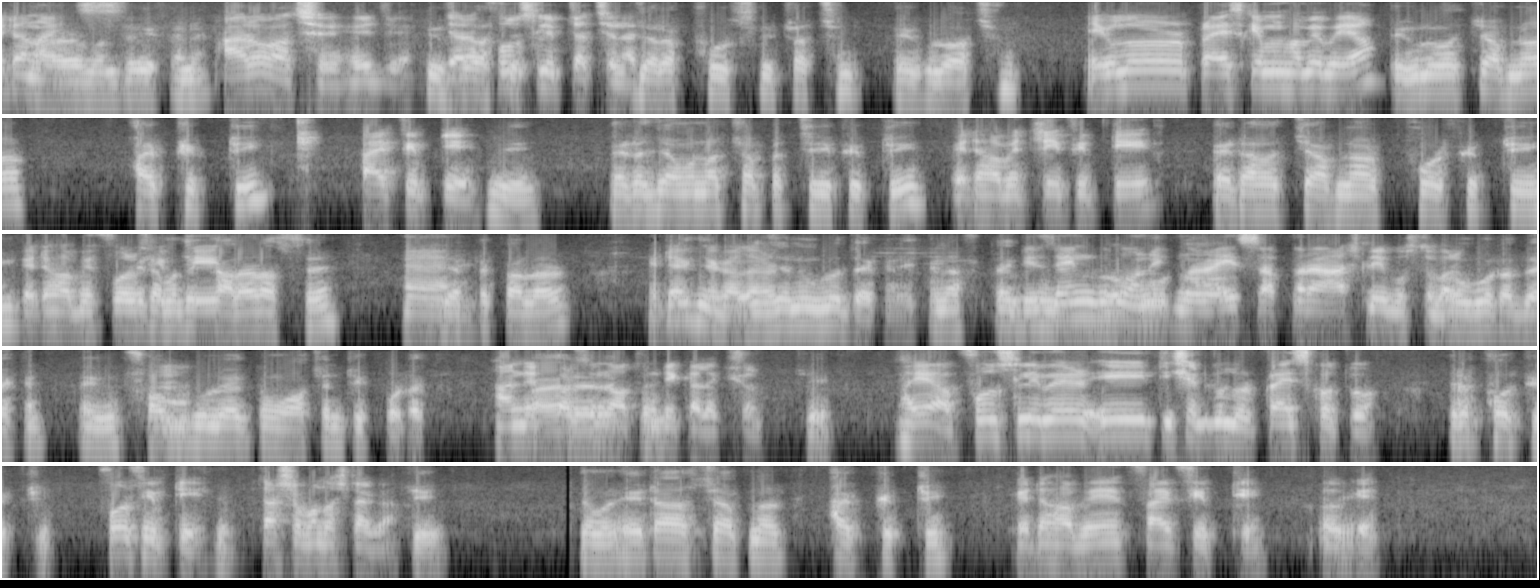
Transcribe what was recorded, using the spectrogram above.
এটা nice। এখানে আরও আছে এই যে যারা। ফুল স্লিপ চাচ্ছেন যারা ফুল স্লিভ চাচ্ছেন এগুলো আছে। এগুলোর প্রাইস কেমন হবে ভাইয়া? এগুলো হচ্ছে আপনার ফাইভ ফিফটি ফাইভ ফিফটি জি এটা যেমন আছে আপনার থ্রি ফিফটি এটা হবে থ্রি ফিফটি এটা হচ্ছে আপনার ফোর ফিফটি এটা হবে ফোর এটার মধ্যে কালার আছে হ্যাঁ। একটা কালার এটা একটা কালার ডিজাইন দেখেন এখানে আসলে একদম অনেক নাইস আপনারা আসলেই বুঝতে পারবেন। লোগোটা দেখেন একদম সবগুলো একদম অথেন্টিক প্রোডাক্ট অথেন্টিক কালেকশন ভাইয়া ফুল স্লিভের এই টি শার্টগুলোর প্রাইস কত? এটা ফোর ফিফটি ফোর ফিফটি চারশো পঞ্চাশ টাকা। জি। যেমন এটা হচ্ছে আপনার ফাইভ ফিফটি এটা হবে ফাইভ ফিফটি ওকে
